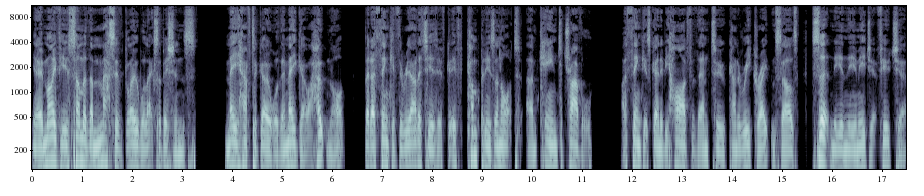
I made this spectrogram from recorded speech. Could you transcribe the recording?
You know, in my view, some of the massive global exhibitions may have to go, or they may go. I hope not, but I think if the reality is, if, if companies are not um, keen to travel, I think it's going to be hard for them to kind of recreate themselves, certainly in the immediate future.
